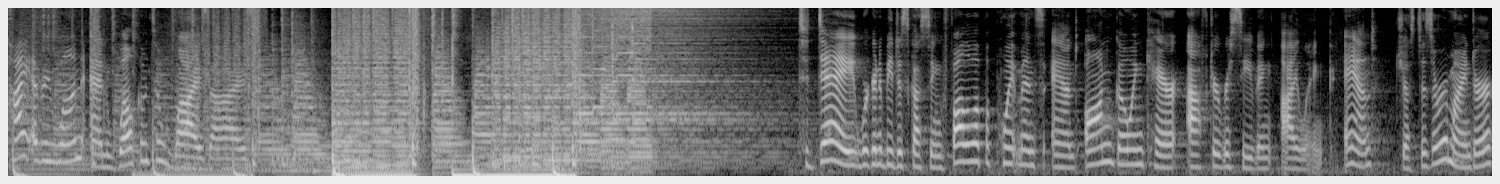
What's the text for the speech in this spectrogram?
Hi, everyone, and welcome to WiseEyes. Today, we're going to be discussing follow-up appointments and ongoing care after receiving iLink. And just as a reminder,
